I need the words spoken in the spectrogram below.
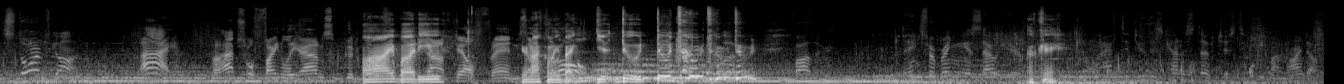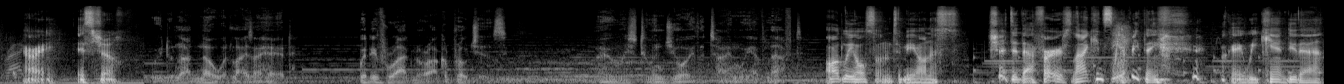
Hey, the storm's gone. Aye. Perhaps we'll finally earn some good Bye, from our buddy. dark elf friends You're not after coming back. You, dude, dude, dude, dude, Look, dude. Father, thanks for bringing us out here. Okay, You don't have to do this kind of stuff just to keep my mind off Ragnar. alright. It's chill. We do not know what lies ahead, but if Ragnarok approaches, I wish to enjoy the time we have left. Oddly wholesome, to be honest. Shit did that first. Now I can see everything. okay, we can't do that.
